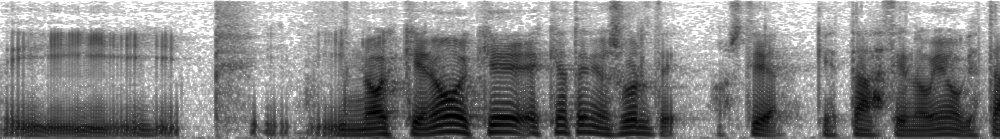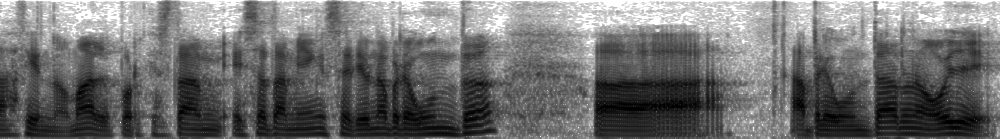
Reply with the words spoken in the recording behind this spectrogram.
y, y no es que no, es que, es que has tenido suerte. Hostia, ¿qué estás haciendo bien o qué estás haciendo mal? Porque esta, esa también sería una pregunta a, a preguntarnos, oye,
